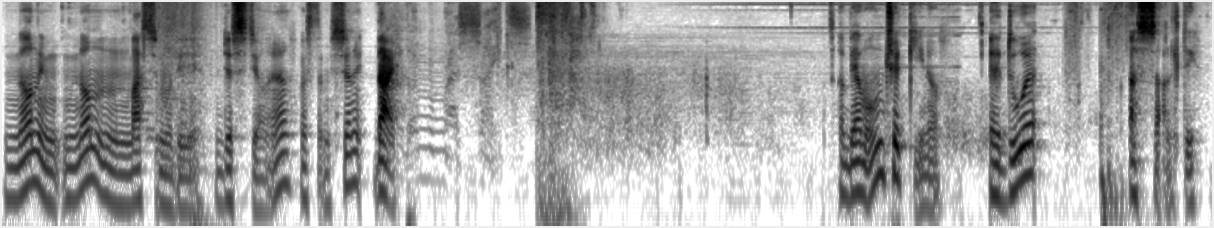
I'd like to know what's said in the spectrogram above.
Non, in, non massimo di gestione, eh? Queste missioni. Dai! Abbiamo un cecchino e due assalti.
